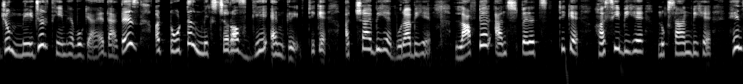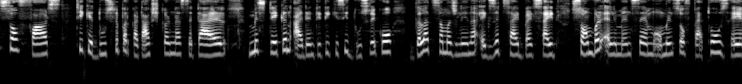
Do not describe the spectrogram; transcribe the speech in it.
जो मेजर थीम है वो क्या है? That is a total mixture of gay and grave ठीक है? अच्छा भी है, बुरा भी है। लाफ्टर एंड स्पिरिट्स ठीक है, हँसी भी है, नुकसान भी है। हिंस ऑफ़ फार्स ठीक है, दूसरे पर कटाक्ष करना सटायर मिस्टेकन आइडेंटिटी किसी दूसरे को गलत समझ लेना exist side by side sombre elements हैं मोमेंट्स ऑफ़ पैथोज है।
